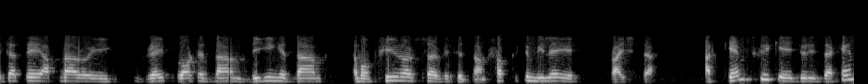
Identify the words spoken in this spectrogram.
এটাতে আপনার ওই গ্রেপ প্লটের দাম ডিগিং এর দাম এবং ফিউনার সার্ভিসের দাম সবকিছু মিলে এই প্রাইসটা আর কেমস ক্রিকে যদি দেখেন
